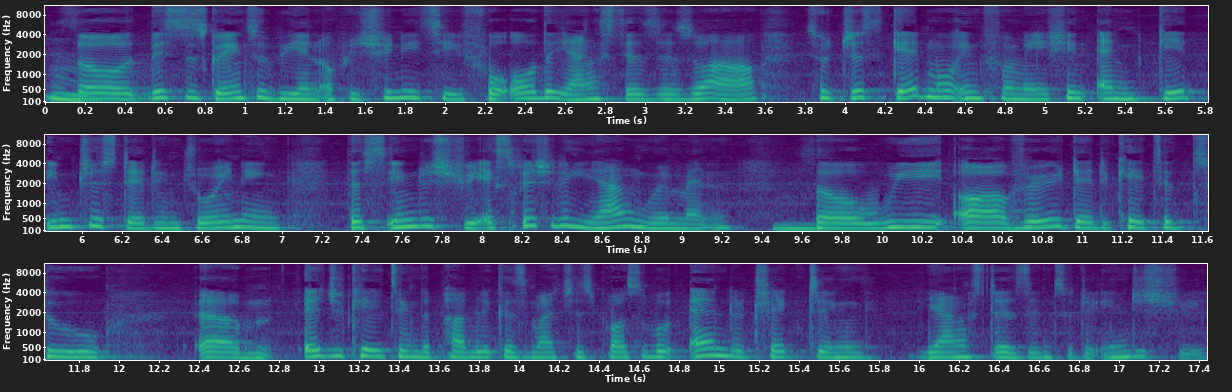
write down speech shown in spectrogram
Mm. So this is going to be an opportunity for all the youngsters as well to just get more information and get interested in joining this industry, especially young women. Mm. So we are very dedicated to um, educating the public as much as possible and attracting youngsters into the industry.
